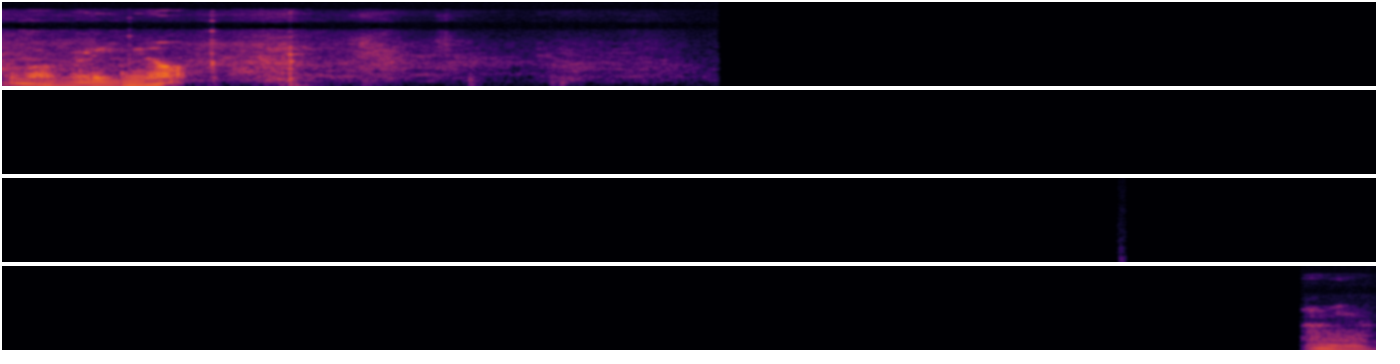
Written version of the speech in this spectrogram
Probably not. And if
